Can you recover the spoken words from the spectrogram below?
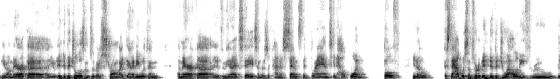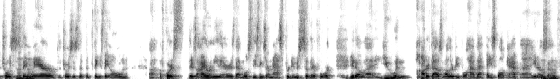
you know america you know, individualism is a very strong identity within America within the United States, and there's a kind of sense that brands can help one both, you know, establish some sort of individuality through the choices mm-hmm. they wear or the choices that the things they own. Uh, of course, there's irony there is that most of these things are mass produced, so therefore, you know, uh, you and hundred thousand other people have that baseball cap. Uh, you know, mm-hmm. so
